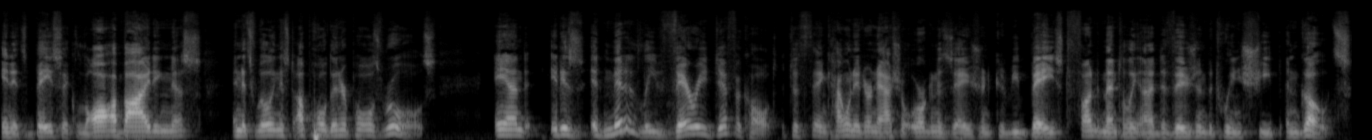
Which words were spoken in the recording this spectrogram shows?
in its basic law abidingness, and its willingness to uphold Interpol's rules. And it is admittedly very difficult to think how an international organization could be based fundamentally on a division between sheep and goats.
